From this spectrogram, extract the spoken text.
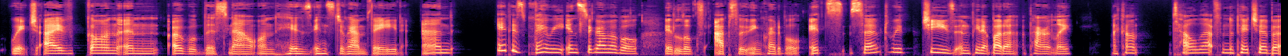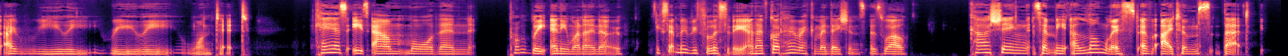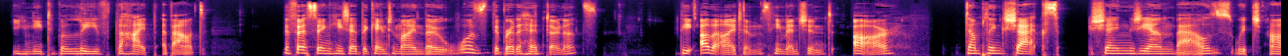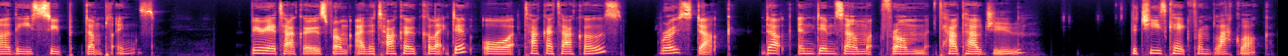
which I've gone and ogled this now on his Instagram feed, and it is very Instagrammable. It looks absolutely incredible. It's served with cheese and peanut butter, apparently. I can't tell that from the picture, but I really, really want it. KS eats out more than probably anyone I know, except maybe Felicity, and I've got her recommendations as well. Ka-Shing sent me a long list of items that you need to believe the hype about. The first thing he said that came to mind, though, was the bread ahead donuts. The other items he mentioned are Dumpling Shack's Shengjian Baos, which are the soup dumplings, birria tacos from either Taco Collective or Taka Tacos, roast duck, duck and dim sum from Tao Tao Ju, the cheesecake from Blacklock,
